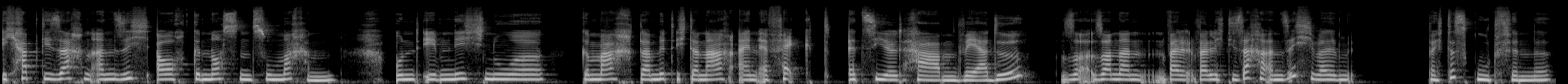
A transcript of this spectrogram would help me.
ich habe die Sachen an sich auch genossen zu machen und eben nicht nur gemacht, damit ich danach einen Effekt erzielt haben werde, so, sondern weil, weil ich die Sache an sich, weil, weil ich das gut finde.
